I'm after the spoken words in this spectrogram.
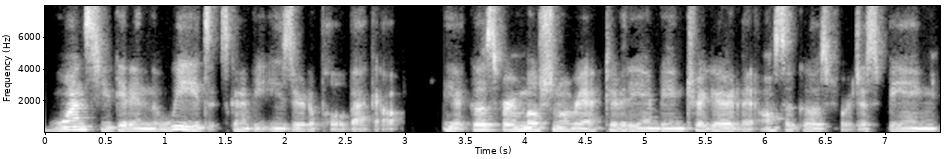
Once you get in the weeds, it's going to be easier to pull back out yeah, it goes for emotional reactivity and being triggered. It also goes for just being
